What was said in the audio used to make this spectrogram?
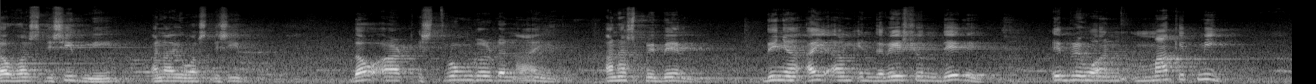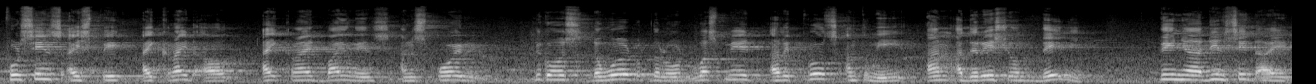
Thou hast deceived me, and I was deceived. Thou art stronger than I, and hast prevailed. Di niya, I am in derision daily. Everyone mock at me. For since I speak, I cried out, I cried violence and spoil, because the word of the Lord was made a reproach unto me, and a derision daily. Di niya, din said I,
